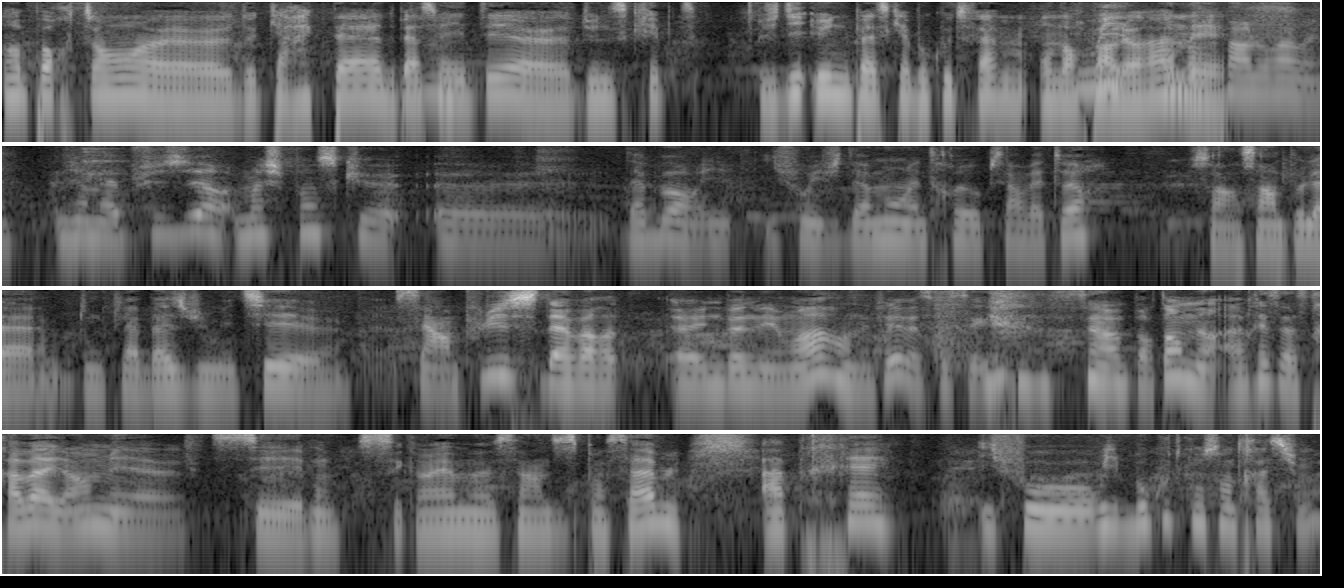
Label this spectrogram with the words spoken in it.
importants euh, de caractère, de personnalité euh, d'une script Je dis une parce qu'il y a beaucoup de femmes, on en Oui, reparlera, on en mais reparlera, ouais. Il y en a plusieurs. Moi, je pense que euh, d'abord, il, faut évidemment être observateur. C'est un, peu la, donc la base du métier. euh, C'est un plus d'avoir euh, une bonne mémoire, en effet, parce que c'est important. Mais après, ça se travaille, hein, mais euh, c'est bon, c'est quand même c'est indispensable. Après, il faut, oui, beaucoup de concentration.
